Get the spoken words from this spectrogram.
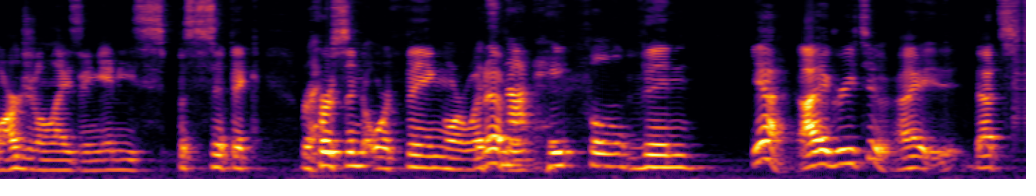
marginalizing any specific Right. person or thing or whatever, it's not hateful. then yeah, I agree too. I that's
